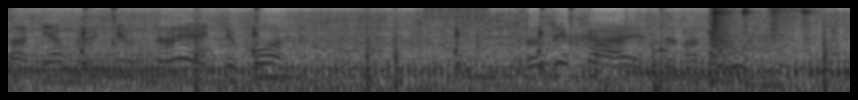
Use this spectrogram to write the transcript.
Так, я включив третю, бо задихається на другій.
